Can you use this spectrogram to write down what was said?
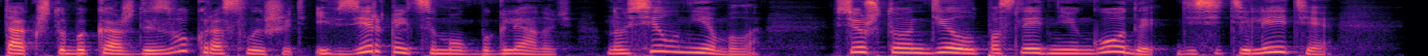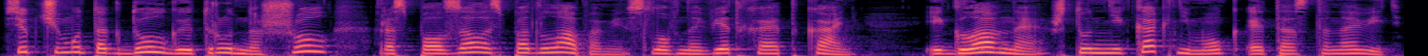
так, чтобы каждый звук расслышать, и в зеркальце мог бы глянуть, но сил не было. Все, что он делал последние годы, десятилетия, все, к чему так долго и трудно шел, расползалось под лапами, словно ветхая ткань. И главное, что он никак не мог это остановить.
